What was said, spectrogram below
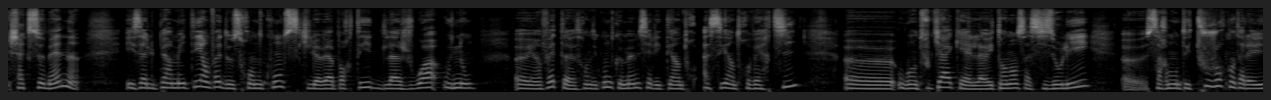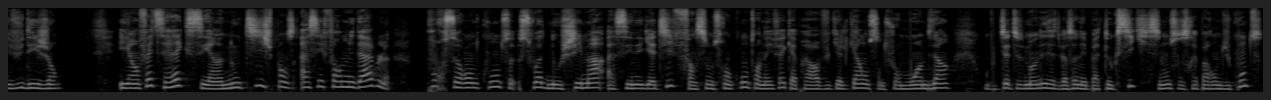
chaque semaine et ça lui permettait en fait de se rendre compte ce qui lui avait apporté de la joie ou non. Euh, et en fait, elle se rendait compte que même si elle était assez introvertie euh, ou en tout cas qu'elle avait tendance à s'isoler, euh, ça remontait toujours quand elle avait vu des gens. Et en fait, c'est vrai que c'est un outil, je pense, assez formidable pour se rendre compte soit de nos schémas assez négatifs. Enfin, si on se rend compte en effet qu'après avoir vu quelqu'un, on se sent toujours moins bien, on peut peut-être se demander si cette personne n'est pas toxique, sinon on ne se serait pas rendu compte.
